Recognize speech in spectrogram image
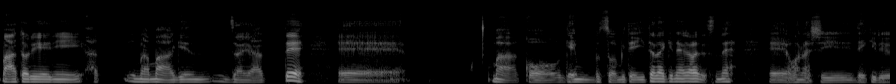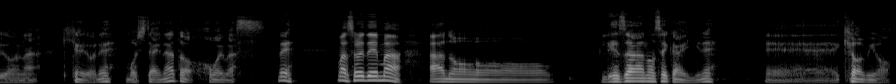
まあ、アトリエにあ今まあ現在あって、えーまあこう現物を見ていただきながらですね、えーお話しできるような機会をね持ちたいなと思います。ね。まあそれでまああのーレザーの世界にね、えー興味を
